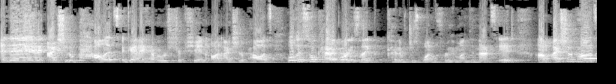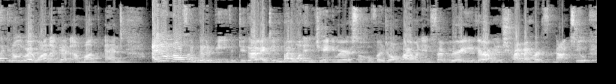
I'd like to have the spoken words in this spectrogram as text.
And then eyeshadow palettes. Again, I have a restriction on eyeshadow palettes. Well, this whole category is like kind of just one for the month and that's it. Um, eyeshadow palettes, I can only buy one again a month. And I don't know if I'm gonna be even do that. I didn't buy one in January, so hopefully I don't buy one in February either. I'm gonna try my hardest not to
